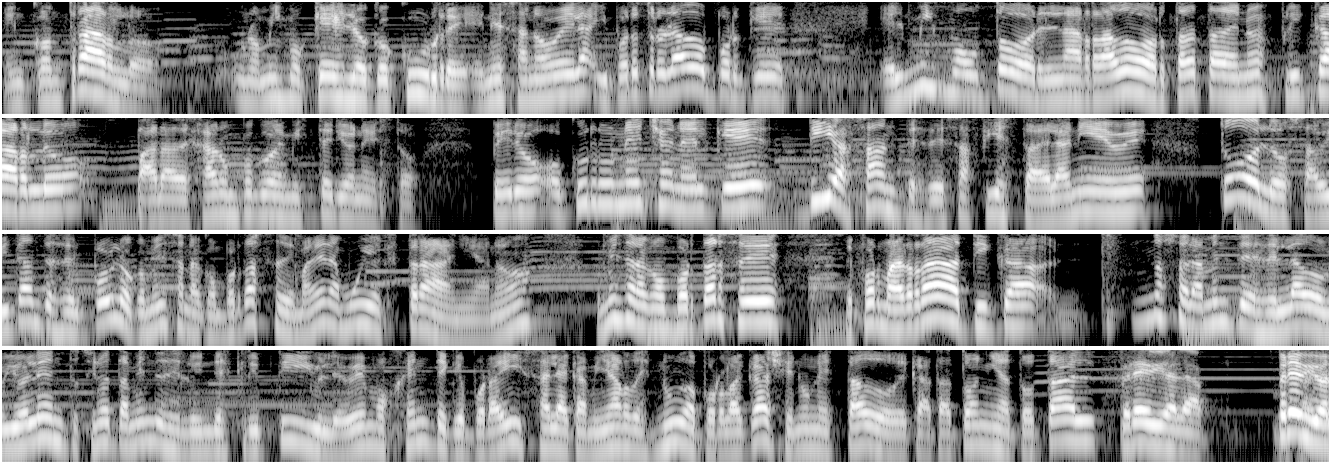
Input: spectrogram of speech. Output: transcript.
encontrarlo, uno mismo qué es lo que ocurre en esa novela, y por otro lado porque el mismo autor, el narrador, trata de no explicarlo para dejar un poco de misterio en esto. Pero ocurre un hecho en el que días antes de esa fiesta de la nieve, todos los habitantes del pueblo comienzan a comportarse de manera muy extraña, ¿no? Comienzan a comportarse de forma errática, no solamente desde el lado violento, sino también desde lo indescriptible. Vemos gente que por ahí sale a caminar desnuda por la calle en un estado de catatonia total. Previo a la Previo,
